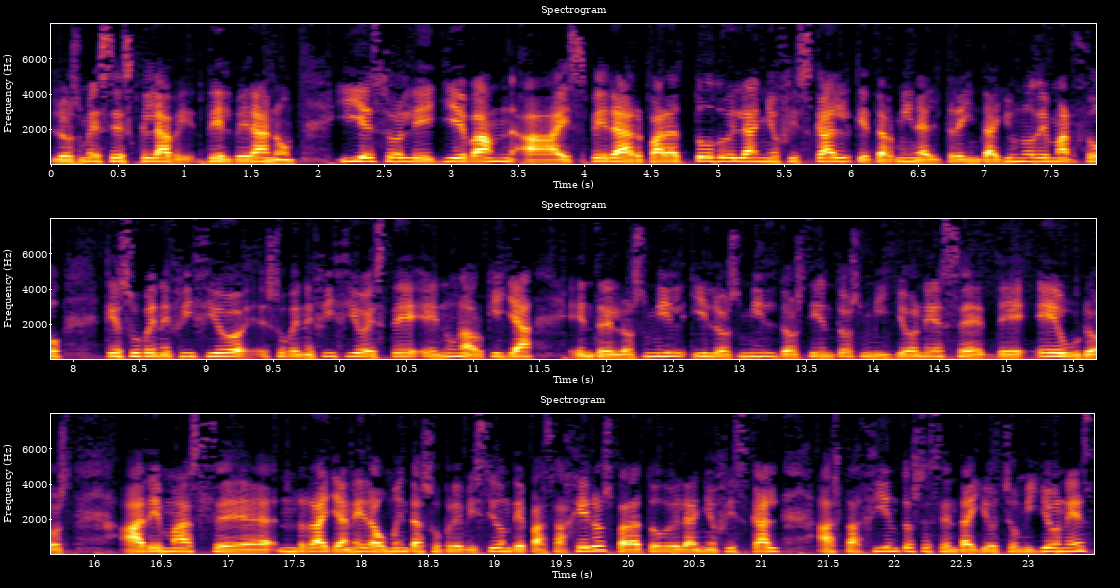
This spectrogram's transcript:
los meses clave del verano. Y eso le lleva a esperar para todo el año fiscal, que termina el 31 de marzo, que su beneficio, su beneficio esté en una horquilla entre los 1.000 y los 1.200 millones eh, de euros. Además, eh, Ryanair aumenta su previsión de pasajeros para todo el año fiscal hasta 168 millones.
